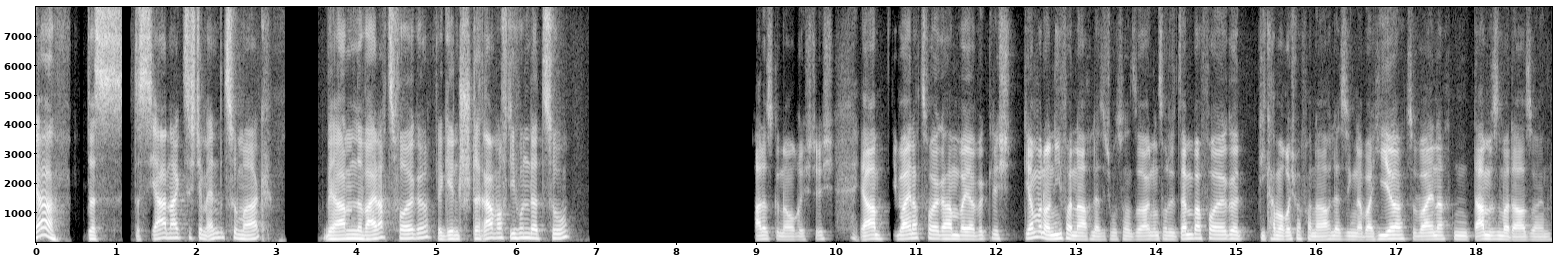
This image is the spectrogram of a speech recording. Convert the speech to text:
Ja, das, das Jahr neigt sich dem Ende zu, Marc. Wir haben eine Weihnachtsfolge. Wir gehen stramm auf die 100 zu. Alles genau richtig. Ja, die Weihnachtsfolge haben wir ja wirklich die haben wir noch nie vernachlässigt, muss man sagen. Unsere Dezemberfolge, die kann man ruhig mal vernachlässigen, aber hier zu Weihnachten, da müssen wir da sein.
